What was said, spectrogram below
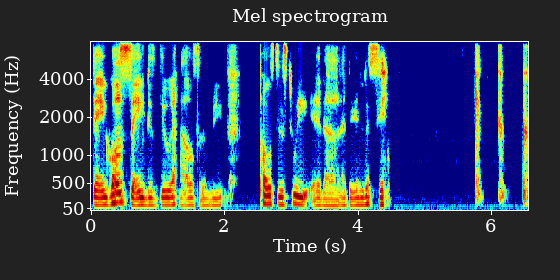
Dame gonna save this dude house and me post his tweet at uh at the end of the season.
